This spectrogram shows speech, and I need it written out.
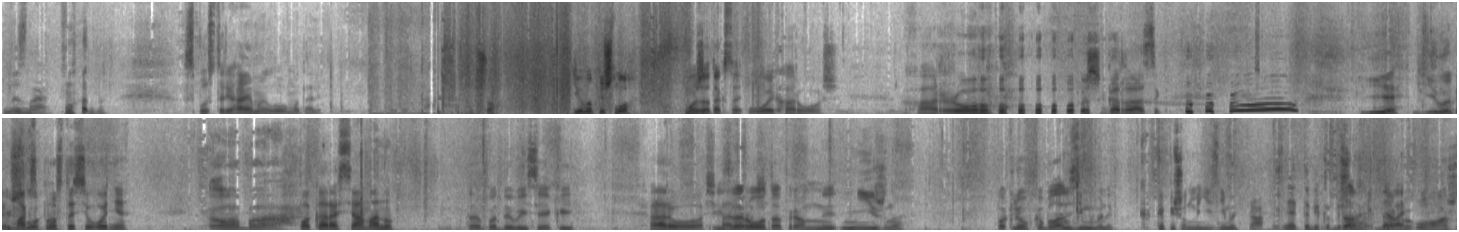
Не знаю. Ладно. Спостерігаємо і ловимо далі. Ну що, діло пішло, можна так сказати. Ой, хорош. Хорош, карасик. Є, діло Слухай, пішло. Макс просто сьогодні Оба. по карасям. А ну, Та подивися, який. хорош. І хорош. за рота прям ні- ніжно. Покльовка була. Ну зніми мене. К- Капюшон мені зніми. А, зняти тобі капюшон? Давай. Дякую. О, аж...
